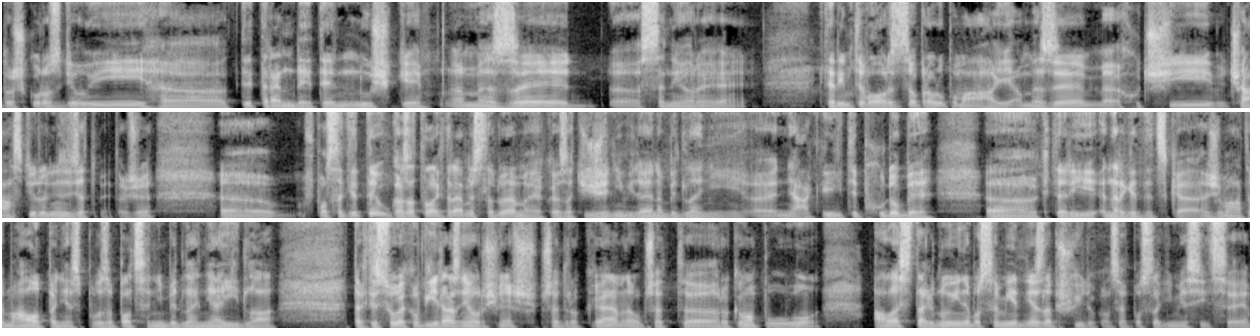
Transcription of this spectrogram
trošku rozdělují uh, ty trendy, ty nůžky mezi uh, seniory, kterým ty valorizace opravdu pomáhají a mezi eh, chudší části rodin s dětmi. Takže eh, v podstatě ty ukazatele, které my sledujeme, jako je zatížení výdaje na bydlení, eh, nějaký typ chudoby, který energetické, že máte málo peněz po zaplacení bydlení a jídla, tak ty jsou jako výrazně horší než před rokem nebo před rokem a půl, ale stagnují nebo se mírně zlepšují dokonce v posledním měsíci.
